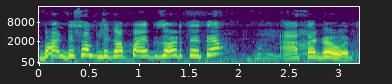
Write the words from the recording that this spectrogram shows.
भांडी संपली का? पाईप जोडते त्या. आता गवत.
